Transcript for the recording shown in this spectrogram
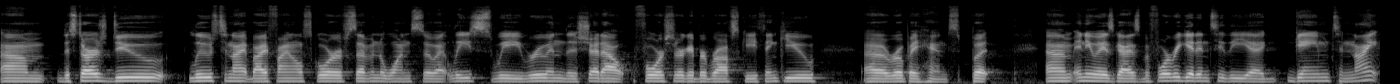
Um, the Stars do lose tonight by a final score of seven to one, so at least we ruined the shutout for Sergei Bobrovsky. Thank you, uh, Hintz. But um, anyways, guys, before we get into the uh, game tonight.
